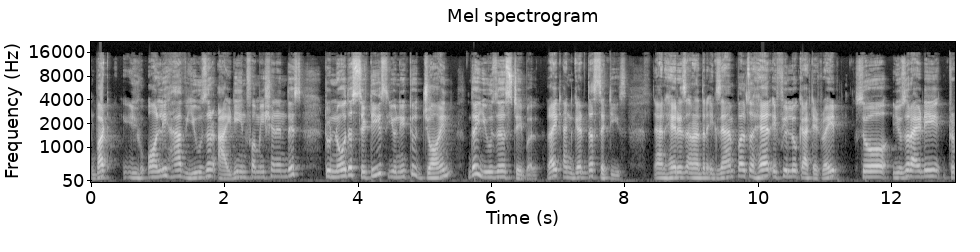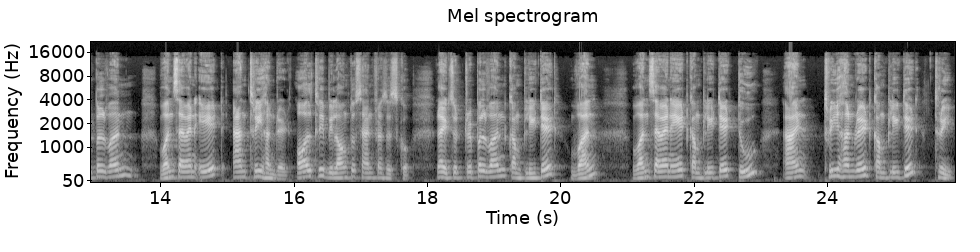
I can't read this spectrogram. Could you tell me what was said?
But you only have user id information in this. To know the cities you need to join the users table right? And get the cities and here is another example. So here if you look at it right? So user id triple one one seven eight and 300 all three belong to san francisco right? So triple one completed one 178 completed two and 300 completed 3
